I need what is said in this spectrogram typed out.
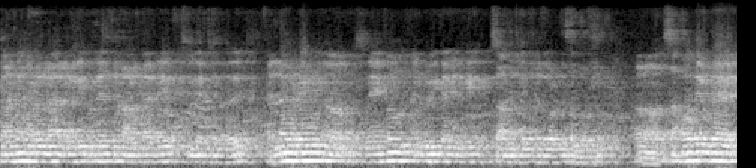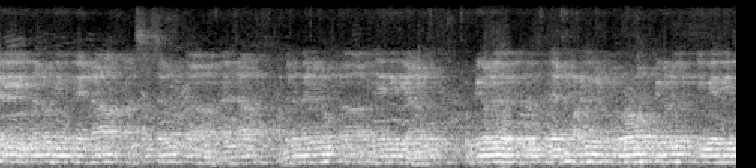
കാഞ്ഞങ്ങാടുള്ള അല്ലെങ്കിൽ ഈ പ്രദേശത്തുള്ള ആൾക്കാരെ സ്വീകരിച്ചത്. എല്ലാവരുടെയും സ്നേഹം അനുഭവിക്കാൻ എനിക്ക് സാധിച്ചു എന്നുള്ളത് വളരെ സന്തോഷം. സഹോദരിയുടെ ഈ നേരത്തെ പറഞ്ഞു കേട്ടു നൂറോളം കുട്ടികൾ ഈ വേദിയിൽ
